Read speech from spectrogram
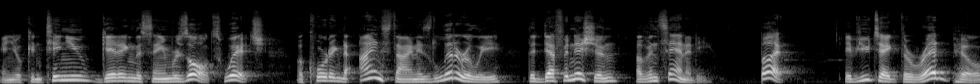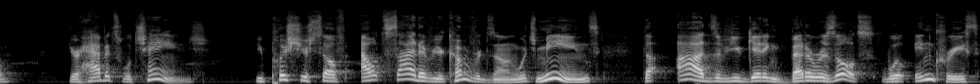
and you'll continue getting the same results, which, according to Einstein, is literally the definition of insanity. But if you take the red pill, your habits will change. You push yourself outside of your comfort zone, which means the odds of you getting better results will increase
